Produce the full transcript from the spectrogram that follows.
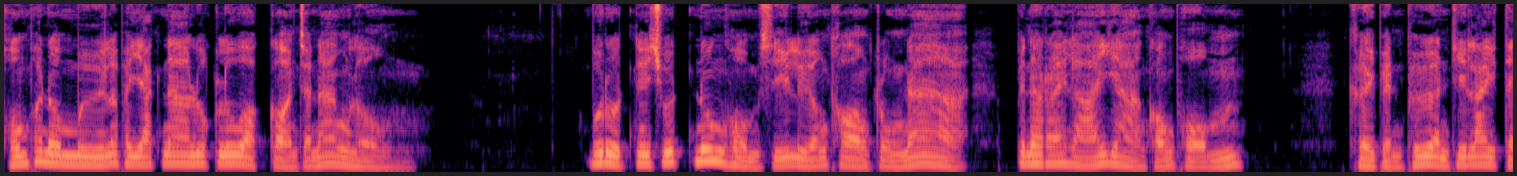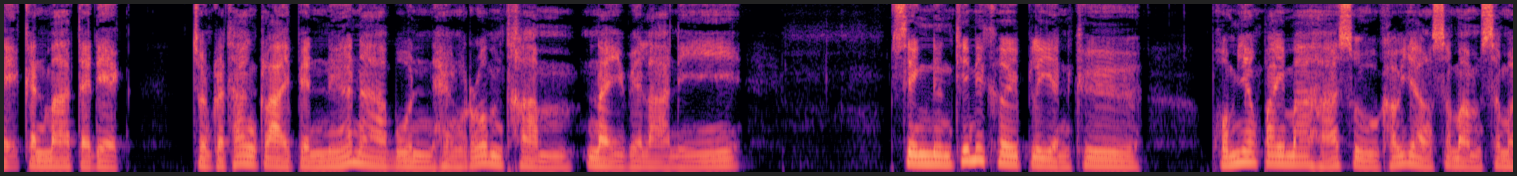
ผมพนมมือและพยักหน้าลวกๆก่อนจะนั่งลงบุรุษในชุดนุ่งห่มสีเหลืองทองตรงหน้า เป็นอะไรหลายอย่างของผม เคยเป็นเพื่อนที่ไล่เตะกันมาแต่เด็ก จนกระทั่งกลายเป็นเนื้อนาบุญแห่งร่มธรรมในเวลานี้ สิ่งหนึ่งที่ไม่เคยเปลี่ยนคือ ผมยังไปมาหาสู่เขาอย่างสม่ำเสม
